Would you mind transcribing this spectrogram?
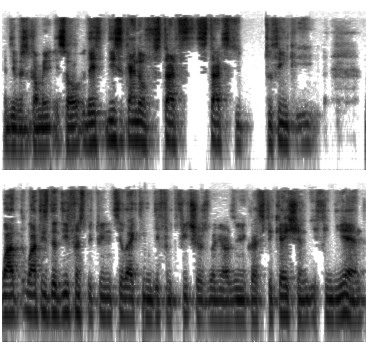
and different combinations so this, this kind of starts starts to, to think what what is the difference between selecting different features when you are doing classification if in the end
